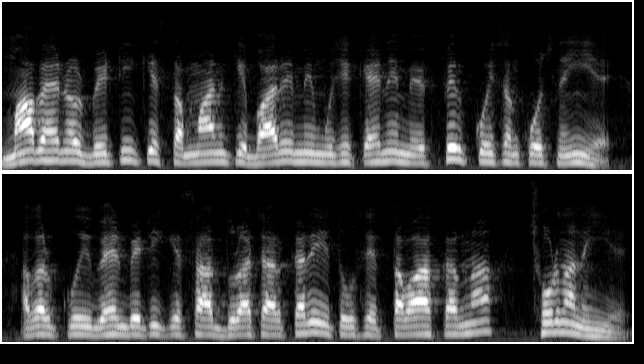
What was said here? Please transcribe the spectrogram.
माँ बहन और बेटी के सम्मान के बारे में मुझे कहने में फिर कोई संकोच नहीं है। अगर कोई बहन बेटी के साथ दुराचार करे तो उसे तबाह करना छोड़ना नहीं है।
